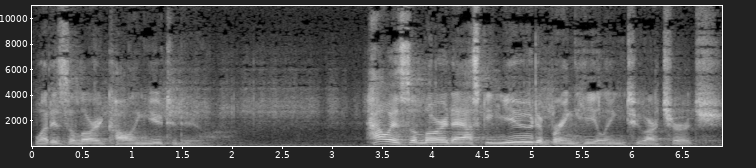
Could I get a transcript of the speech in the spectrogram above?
What is the Lord calling you to do? How is the Lord asking you to bring healing to our church?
